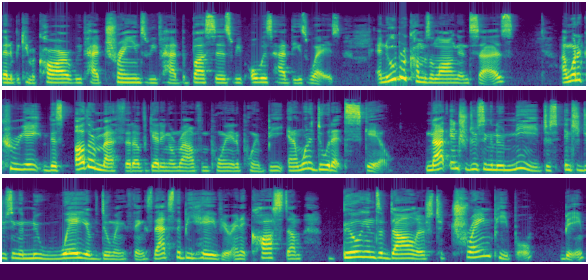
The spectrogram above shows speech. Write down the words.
then it became a car. We've had trains, we've had the buses, we've always had these ways. And Uber comes along and says, I want to create this other method of getting around from point A to point B, and I want to do it at scale. Not introducing a new need, just introducing a new way of doing things. That's the behavior. And it costs them billions of dollars to train people, B,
